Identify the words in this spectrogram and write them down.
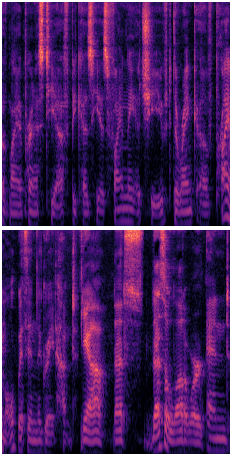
of my apprentice TF because he has finally achieved the rank of Primal within the Great Hunt. yeah, that's that's a lot of work. and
